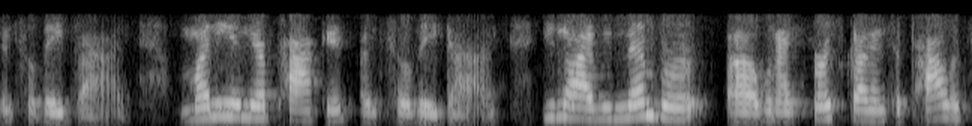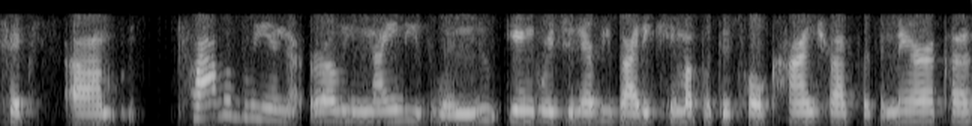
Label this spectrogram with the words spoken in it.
until they die, money in their pocket until they die. You know, I remember uh, when I first got into politics, um, probably in the early 90s when Newt Gingrich and everybody came up with this whole contract with America.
